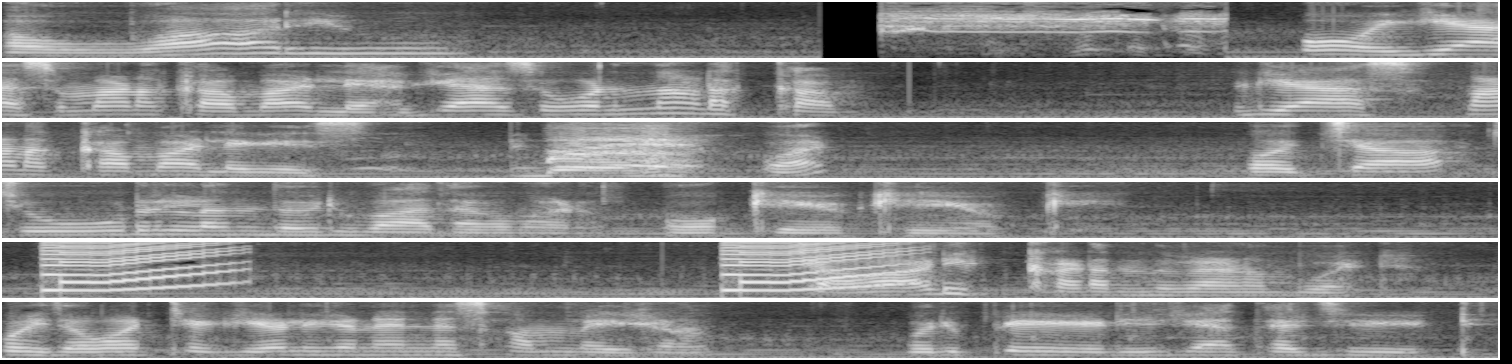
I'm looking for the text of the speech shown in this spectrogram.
How are you? ഓ ഗ്യാസ് മണക്കാൻ പാടില്ല? ഗ്യാസ് കൊണ്ട് നടക്കാം. ഗ്യാസ് മണക്കാൻ പാടില്ല ഗ്യാസ്? ചാ ചൂടുള്ള എന്തോ ഒരു വാതകമാണ്. ഓക്കെ ഓക്കെ ഓക്കെ ചാടിക്കടന്ന് വേണം പോവാൻ. ഇത് ഒറ്റയ്ക്ക് കളിക്കണം എന്നെ സമ്മതിക്കണം. ഒരു പേടിയില്ലാത്ത ജീട്ടി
